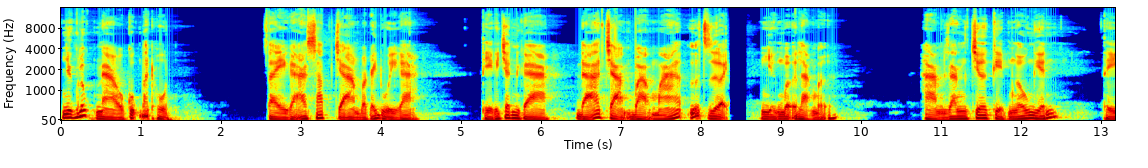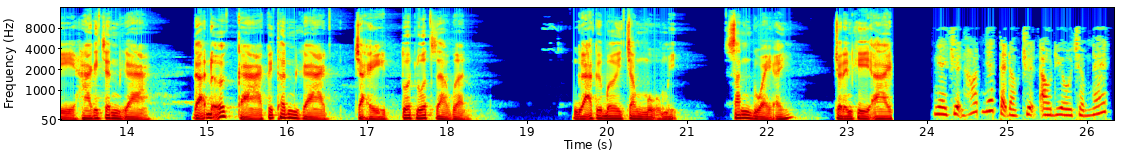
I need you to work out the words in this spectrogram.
Nhưng lúc nào cũng bắt hụt. Tay gã sắp chạm vào cái đùi gà Thì cái chân gà Đã chạm vào má ướt rượi Nhưng mỡ là mỡ. Hàm răng chưa kịp ngấu nghiến thì hai cái chân gà Đã đỡ cả cái thân gà Chạy tuốt luốt ra vườn. Gã cứ bơi trong mụ mị, Săn đuổi ấy, Cho đến khi ai Nghe chuyện hot nhất tại đọc truyện audio.net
